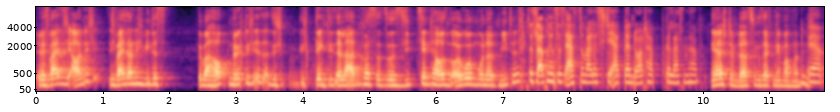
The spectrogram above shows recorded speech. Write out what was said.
Das weiß ich auch nicht. Ich weiß auch nicht, wie das überhaupt möglich ist. Also ich, ich denke, dieser Laden kostet so 17.000 Euro im Monat Miete. Das war übrigens das erste Mal, dass ich die Erdbeeren dort hab, gelassen habe. Ja, stimmt. Da hast du gesagt, nee, machen wir nicht. Ja.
